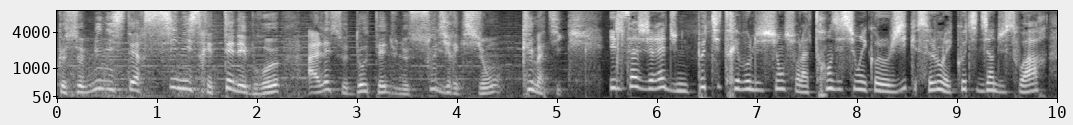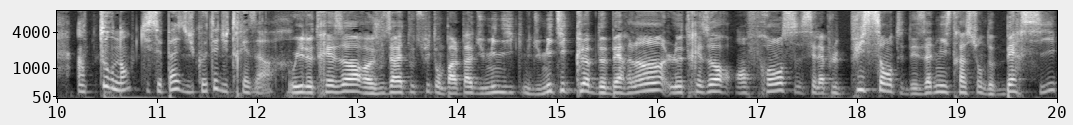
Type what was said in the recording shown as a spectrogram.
que ce ministère sinistre et ténébreux allait se doter d'une sous-direction climatique. Il s'agirait d'une petite révolution sur la transition écologique selon les quotidiens du soir, un tournant qui se passe du côté du Trésor. Oui, le Trésor, je vous arrête tout de suite, on parle pas du, mini- du mythique club de Berlin. Le Trésor en France, c'est la plus puissante des administrations de Bercy.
